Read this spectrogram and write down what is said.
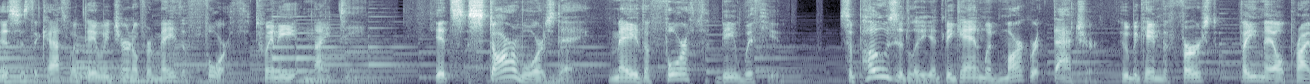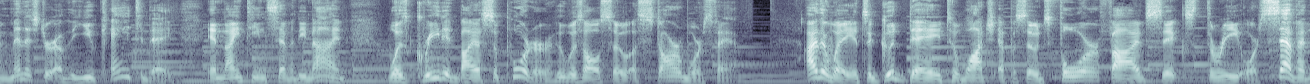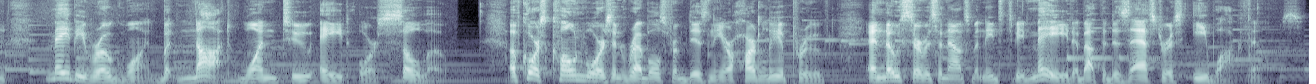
This is the Catholic Daily Journal for May the 4th, 2019. It's Star Wars Day. May the 4th be with you. Supposedly, it began when Margaret Thatcher, who became the first female Prime Minister of the UK today in 1979, was greeted by a supporter who was also a Star Wars fan. Either way, it's a good day to watch episodes 4, 5, 6, 3, or 7, maybe Rogue One, but not 1, 2, 8, or Solo. Of course, Clone Wars and Rebels from Disney are heartily approved, and no service announcement needs to be made about the disastrous Ewok films.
